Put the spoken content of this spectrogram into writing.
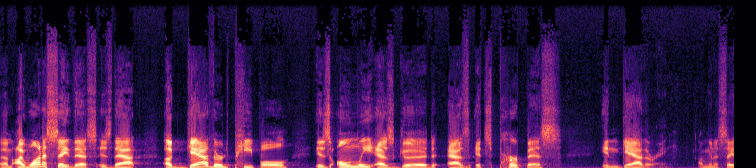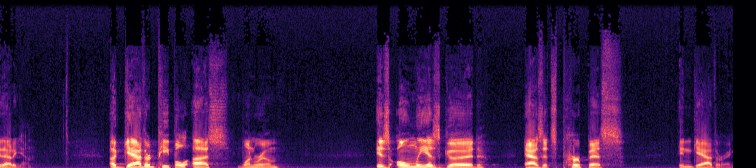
um, I want to say this is that a gathered people is only as good as its purpose in gathering. I'm going to say that again. A gathered people, us, one room, is only as good as its purpose in gathering.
